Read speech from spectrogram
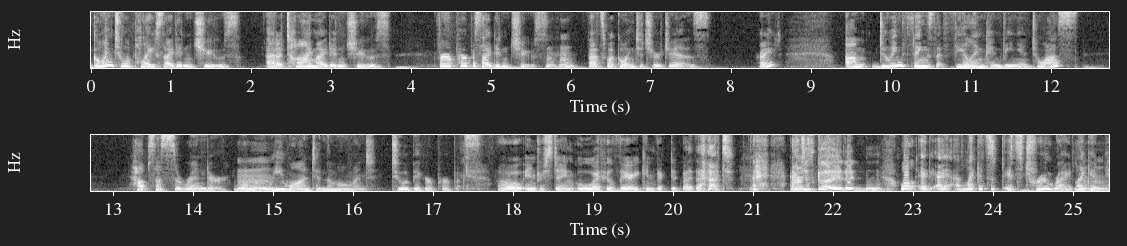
going to a place I didn't choose, at a time I didn't choose, for a purpose I didn't choose. Mm-hmm. That's what going to church is, right? Um, doing things that feel inconvenient to us helps us surrender what we want in the moment to a bigger purpose. Oh, interesting. Ooh, I feel very convicted by that. Which is good. And Well, it I, like it's it's true, right? Like it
